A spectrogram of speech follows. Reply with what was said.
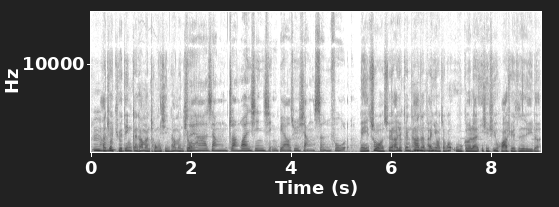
嗯，他就决定跟他们同行，他们就，所以他想转换心情，不要去想神父了。没错，所以他就跟他的朋友总共五个人一起去滑雪之旅了。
